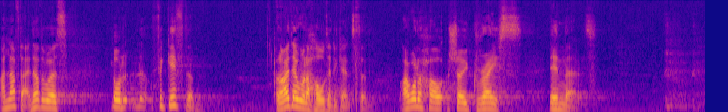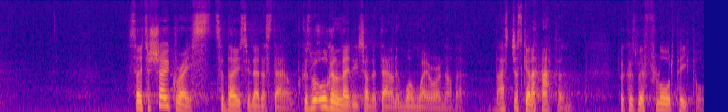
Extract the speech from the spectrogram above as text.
I love that. In other words, Lord, forgive them. And I don't want to hold it against them. I want to hold, show grace in that. So, to show grace to those who let us down, because we're all going to let each other down in one way or another. That's just going to happen because we're flawed people.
